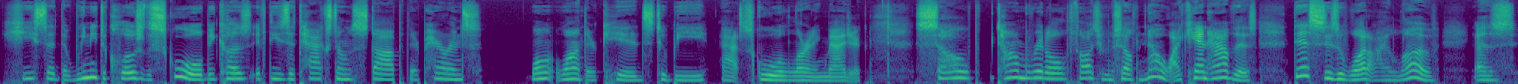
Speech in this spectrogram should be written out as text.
he said that we need to close the school because if these attacks don't stop, their parents won't want their kids to be at school learning magic. So Tom Riddle thought to himself, no, I can't have this. This is what I love. As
